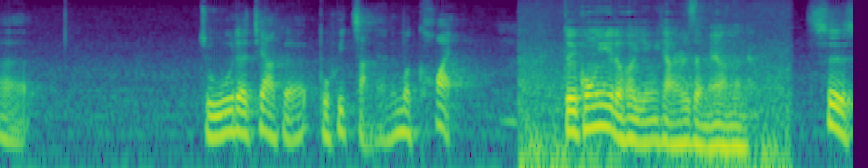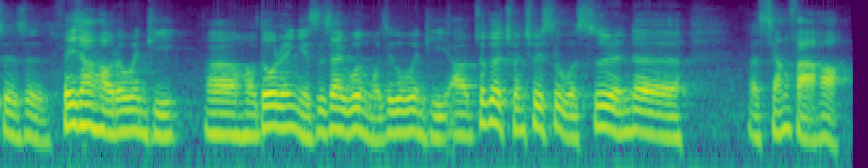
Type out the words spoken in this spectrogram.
呃，主屋的价格不会涨得那么快。对公寓的话影响是怎么样的呢？是是是，非常好的问题啊、好多人也是在问我这个问题啊，这个纯粹是我私人的呃想法哈，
